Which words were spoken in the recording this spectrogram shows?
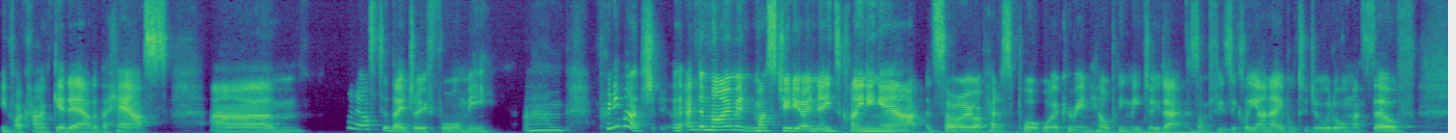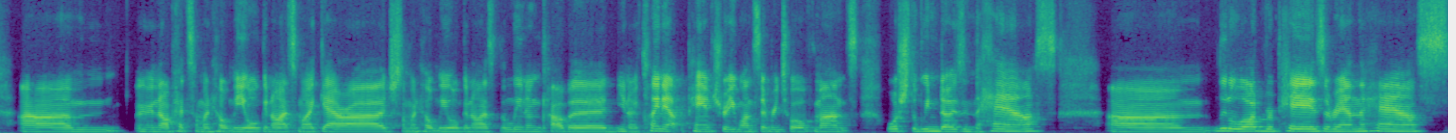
if I can't get out of the house. Um, what else do they do for me? Um, pretty much at the moment, my studio needs cleaning out. So I've had a support worker in helping me do that because I'm physically unable to do it all myself. Um, and I've had someone help me organize my garage, someone help me organize the linen cupboard, you know, clean out the pantry once every 12 months, wash the windows in the house, um, little odd repairs around the house.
